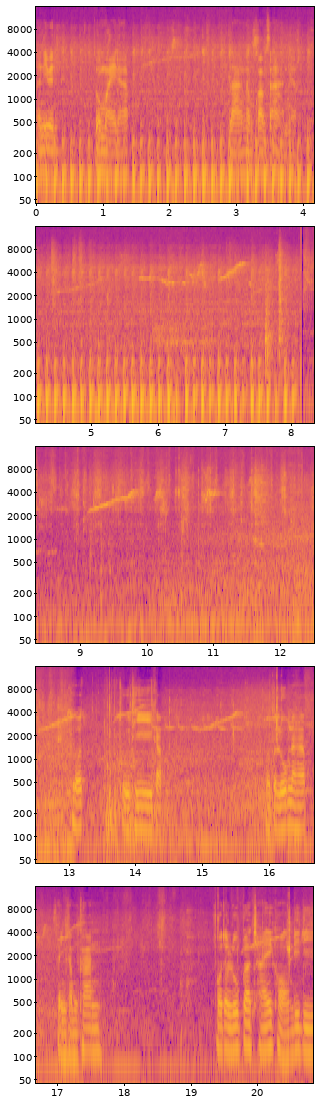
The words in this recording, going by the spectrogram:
อันนี้เป็นตัวใหม่นะครับ ล้างทำความสะอาดนะครับ รถ ทูทีกับโมตอร์ลูปนะครับ สิ่งสำคัญโมตอร์ลูปก็ใช้ของดี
